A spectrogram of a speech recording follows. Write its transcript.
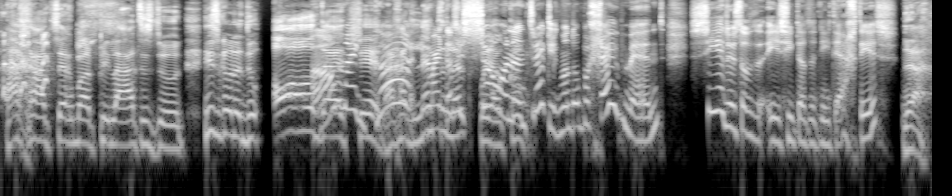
hij gaat zeg maar pilates doen. He's gonna do all Oh that my shit. Hij gaat god. Maar letterlijk dat is zo onaantrekkelijk. Want op een gegeven moment zie je dus dat het, je ziet dat het niet echt is. Ja,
